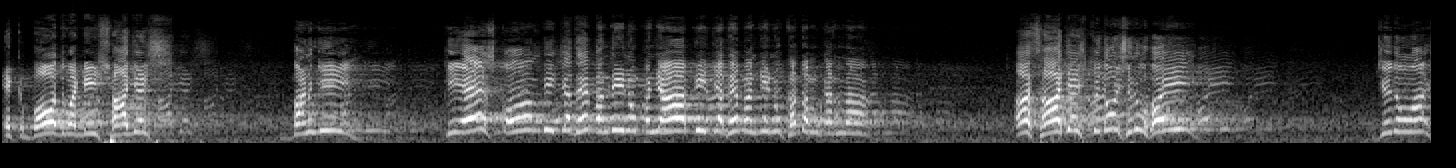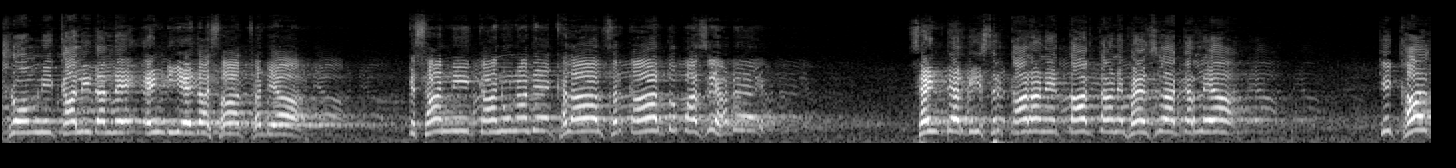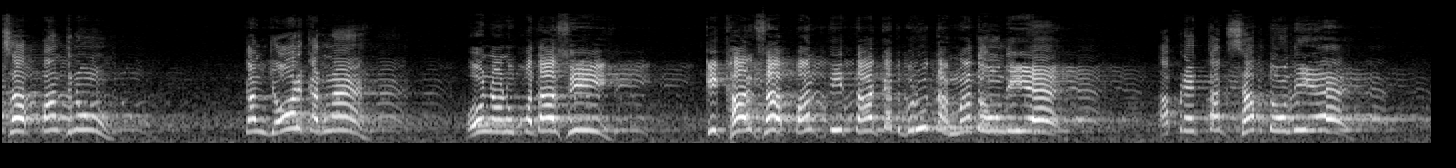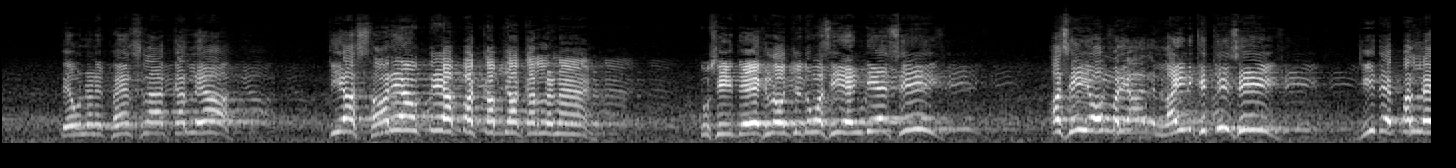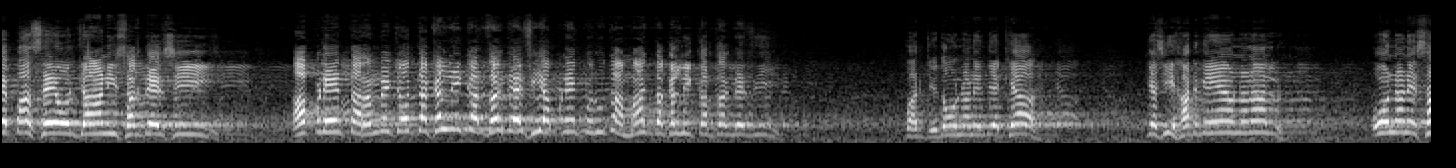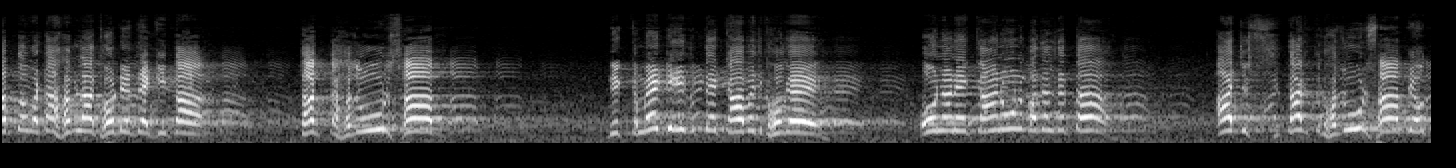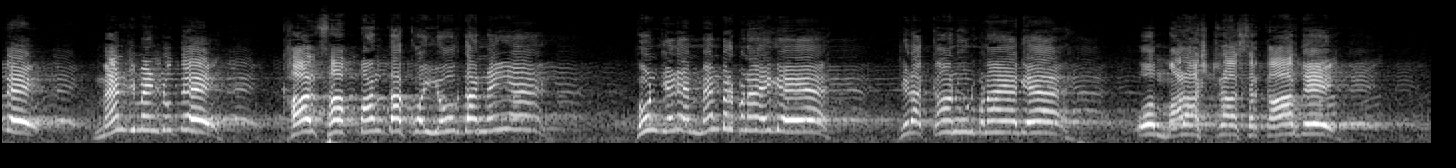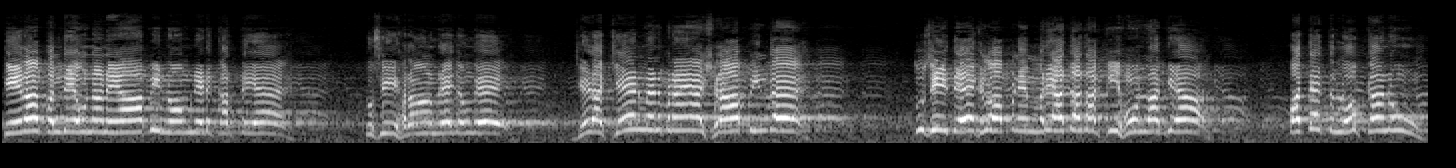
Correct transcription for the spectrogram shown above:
ਇੱਕ ਬਹੁਤ ਵੱਡੀ ਸਾਜ਼ਿਸ਼ ਬਣ ਗਈ ਕਿ ਇਸ ਕੌਮ ਦੀ ਜਥੇਬੰਦੀ ਨੂੰ, ਪੰਜਾਬ ਦੀ ਜਥੇਬੰਦੀ ਨੂੰ ਖਤਮ ਕਰਨਾ। ਆ ਸਾਜ਼ਿਸ਼ ਕਦੋਂ ਸ਼ੁਰੂ ਹੋਈ? ਜਦੋਂ ਆ ਸ਼੍ਰੋਮਣੀ ਅਕਾਲੀ ਦਲ ਨੇ ਐਨਡੀਏ ਦਾ ਸਾਥ ਛੱਡਿਆ, ਕਿਸਾਨੀ ਕਾਨੂੰਨਾਂ ਦੇ ਖਿਲਾਫ ਸਰਕਾਰ ਤੋਂ ਪਾਸੇ ਹਟੇ। ਸੈਂਟਰ ਦੀ ਸਰਕਾਰਾਂ ਨੇ ਤਾਕਤਾਂ ਨੇ ਫੈਸਲਾ ਕਰ ਲਿਆ ਕਿ ਖਾਲਸਾ ਪੰਥ ਨੂੰ ਕਮਜ਼ੋਰ ਕਰਨਾ ਹੈ। ਉਹਨਾਂ ਨੂੰ ਪਤਾ ਸੀ ਕਿ ਖਾਲਸਾ ਪੰਥ ਦੀ ਤਾਕਤ ਗੁਰੂ ਧਾਮਾਂ ਤੋਂ ਆਉਂਦੀ ਹੈ। ਆਪਣੇ ਤੱਕ ਸਭ ਤੋਂ ਆਉਂਦੀ ਹੈ। ਤੇ ਉਹਨਾਂ ਨੇ ਫੈਸਲਾ ਕਰ ਲਿਆ ਕਿ ਆ ਸਾਰਿਆਂ ਉੱਤੇ ਆਪਾਂ ਕਬਜ਼ਾ ਕਰ ਲੈਣਾ ਹੈ। ਤੁਸੀਂ ਦੇਖ ਲਓ, ਜਦੋਂ ਅਸੀਂ ਐਨਡੀਏ ਸੀ, ਅਸੀਂ ਉਹ ਮਰਿਆ- ਲਾਈਨ ਖਿੱਚੀ ਸੀ, ਜਿਹਦੇ ਪਰਲੇ ਪਾਸੇ ਉਹ ਜਾ ਨਹੀਂ ਸਕਦੇ ਸੀ। ਆਪਣੇ ਧਰਮ ਵਿੱਚ ਉਹ ਦਖਲ ਨਹੀਂ ਕਰ ਸਕਦੇ ਸੀ, ਆਪਣੇ ਗੁਰੂ ਧਾਮਾਂ 'ਚ ਦਖਲ ਨਹੀਂ ਕਰ ਸਕਦੇ ਸੀ। ਪਰ ਜਦੋਂ ਉਹਨਾਂ ਨੇ ਦੇਖਿਆ ਕਿ ਅਸੀਂ ਹਟ ਗਏ ਆ ਉਹਨਾਂ ਨਾਲ, ਉਹਨਾਂ ਨੇ ਸਭ ਤੋਂ ਵੱਡਾ ਹਮਲਾ ਤੁਹਾਡੇ ਤੇ ਕੀਤਾ। ਤਖਤ ਹਜ਼ੂਰ ਸਾਹਿਬ ਦੀ ਕਮੇਟੀ ਉੱਤੇ ਕਾਬਜ ਹੋ ਗਏ। ਉਹਨਾਂ ਨੇ ਕਾਨੂੰਨ ਬਦਲ ਦਿੱਤਾ। ਅੱਜ ਤਖਤ ਹਜ਼ੂਰ ਸਾਹਿਬ ਦੇ ਉੱਤੇ ਮੈਨੇਜਮੈਂਟ ਉੱਤੇ ਖਾਲਸਾ ਪੰਥ ਦਾ ਕੋਈ ਯੋਗਦਾਨ ਨਹੀਂ ਹੈ। ਹੁਣ ਜਿਹੜੇ ਮੈਂਬਰ ਬਣਾਏ ਗਏ ਹੈ, ਜਿਹੜਾ ਕਾਨੂੰਨ ਬਣਾਇਆ ਗਿਆ ਉਹ ਮਹਾਰਾਸ਼ਟਰ ਸਰਕਾਰ ਦੇ 13 ਬੰਦੇ ਉਹਨਾਂ ਨੇ ਆਪ ਹੀ ਨੋਮੀਨੇਟ ਕਰਤੇ ਹੈ। ਤੁਸੀਂ ਹੈਰਾਨ ਰਹਿ ਜਾਓਗੇ, ਜਿਹੜਾ ਚੇਅਰਮੈਨ ਬਣਾਇਆ ਸ਼ਰਾਬ ਪੀਂਦਾ ਤੁਸੀਂ ਦੇਖ ਲਓ ਆਪਣੇ ਮਰਿਆਦਾ ਦਾ ਕੀ ਹੋਣ ਲੱਗ ਗਿਆ। ਪਤਿਤ ਲੋਕਾਂ ਨੂੰ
